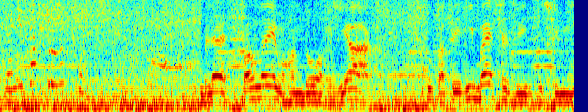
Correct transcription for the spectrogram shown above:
Все не так просто. Блять, спалив гондон, як? Сука, ти з'їбешся звідси чи ні?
